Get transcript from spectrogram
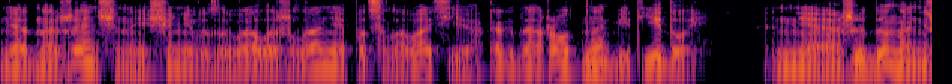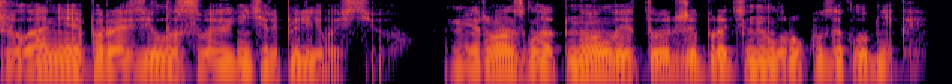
Ни одна женщина еще не вызывала желания поцеловать ее, когда рот набит едой. Неожиданно желание поразило своей нетерпеливостью. Мирон сглотнул и тут же протянул руку за клубникой.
